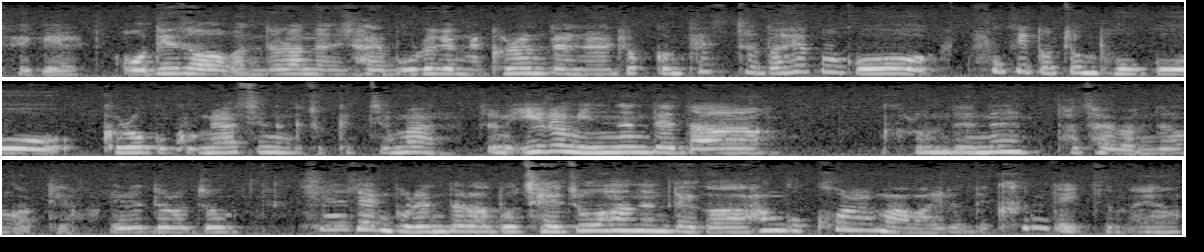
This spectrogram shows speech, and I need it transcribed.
되게 어디서 만들었는지 잘 모르겠는 그런 데는 조금 테스트도 해보고 후기도 좀 보고 그러고 구매하시는 게 좋겠지만 좀 이름 있는 데다 그런 데는 다 잘 만드는 것 같아요. 예를 들어 좀 신생 브랜드라도 제조하는 데가 한국 콜마 막 이런 데 큰 데 있잖아요.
